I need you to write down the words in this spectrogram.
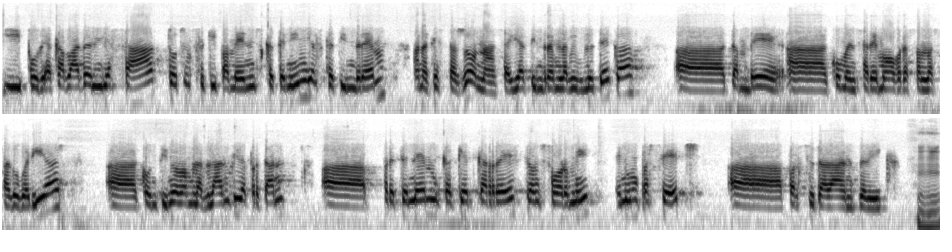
i poder acabar d'enllaçar tots els equipaments que tenim i els que tindrem en aquesta zona. Ja tindrem la biblioteca, eh, també eh, començarem obres en les adoberies, eh, continuem amb l'Atlàntida, per tant, eh, pretenem que aquest carrer es transformi en un passeig eh, pels ciutadans de Vic. Uh -huh.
